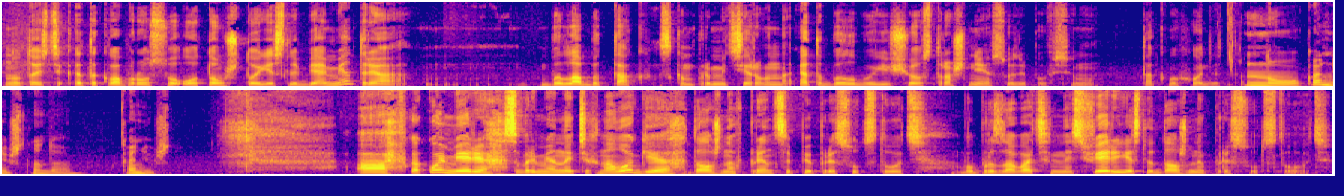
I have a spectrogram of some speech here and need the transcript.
Ну, то есть это к вопросу о том, что если биометрия была бы так скомпрометирована, это было бы еще страшнее, судя по всему. Так выходит? Ну, конечно, да, конечно. А в какой мере современные технологии должны, в принципе, присутствовать в образовательной сфере, если должны присутствовать?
